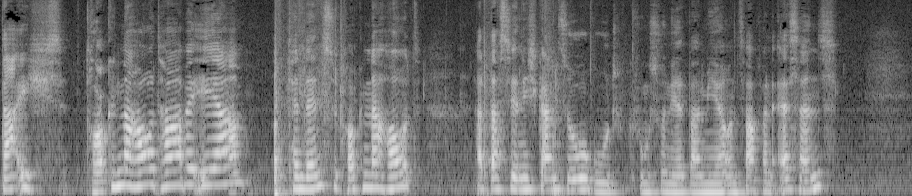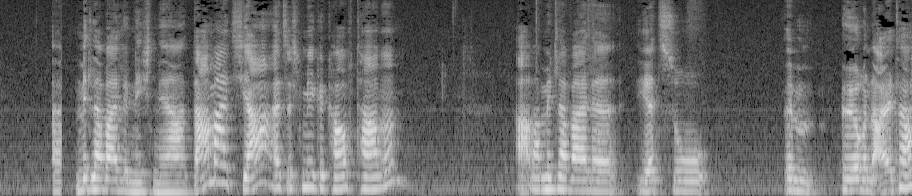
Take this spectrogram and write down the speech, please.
Da ich trockene Haut habe eher, Tendenz zu trockener Haut, hat das hier nicht ganz so gut funktioniert bei mir. Und zwar von Essence. Äh, mittlerweile nicht mehr. Damals ja, als ich mir gekauft habe. Aber mittlerweile jetzt so im höheren Alter.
